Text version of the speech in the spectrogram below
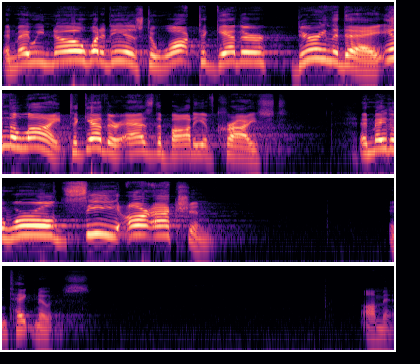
And may we know what it is to walk together during the day, in the light, together as the body of Christ. And may the world see our action and take notice. Amen.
